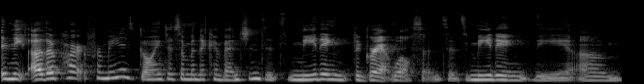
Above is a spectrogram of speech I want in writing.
and the other part for me is going to some of the conventions. It's meeting the Grant Wilsons. It's meeting the um,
